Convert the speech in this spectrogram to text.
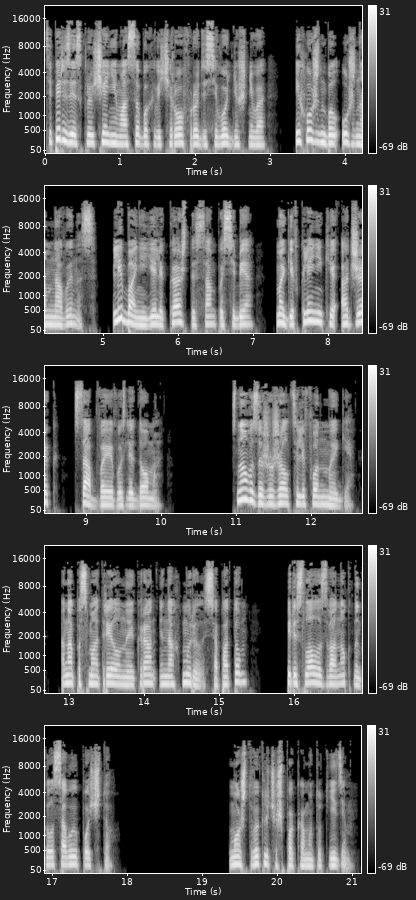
Теперь, за исключением особых вечеров вроде сегодняшнего, их ужин был ужином на вынос. Либо они ели каждый сам по себе, Мэгги в клинике, а Джек — сабвей возле дома. Снова зажужжал телефон Мэгги. Она посмотрела на экран и нахмурилась, а потом переслала звонок на голосовую почту. «Может, выключишь, пока мы тут едим?» —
